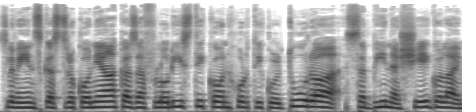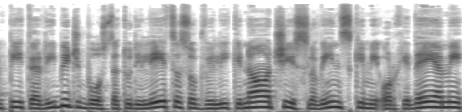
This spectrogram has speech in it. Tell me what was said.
Slovenska strokovnjaka za floristiko in hortikulturo Sabina Šegola in Peter Ribič bosta tudi letos ob veliki noči s slovenskimi orhidejami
